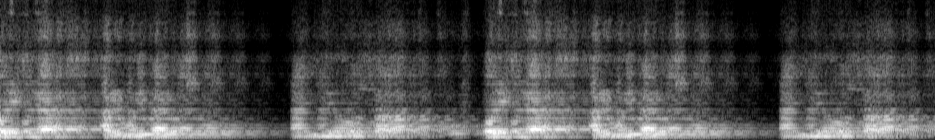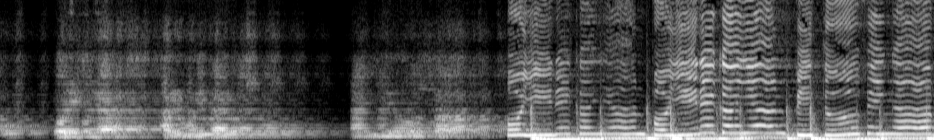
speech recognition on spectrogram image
Oreja armonizados. Año sabático. Oreja armonizados. Año sabático. Oreja armonizados. Año sabático. Poyire kayan, poyire kayan, pitu finga,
